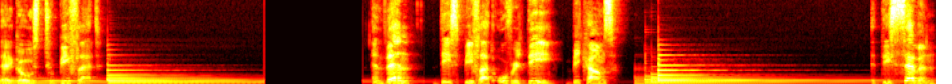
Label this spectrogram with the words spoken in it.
that goes to B flat. And then this B flat over D becomes a D7,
